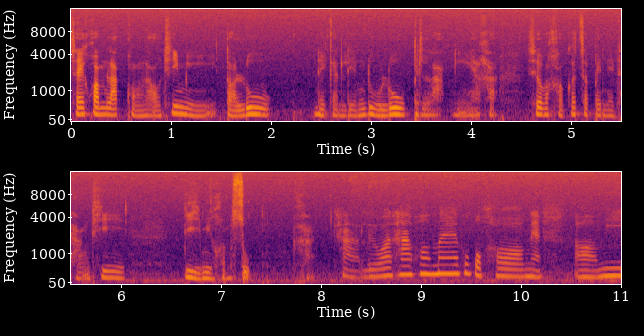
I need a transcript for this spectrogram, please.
ใช้ความรักของเราที่มีต่อลูกในการเลี้ยงดูลูกเป็นหลักอย่างเงี้ยค่ะ เชื่อว่าเขาก็จะเป็นในทางที่ ดีมีความสุขค่ะค่ะ หรือว่าถ้าพ่อแม่ผู้ปกครองเนี่ยเอ่อมี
